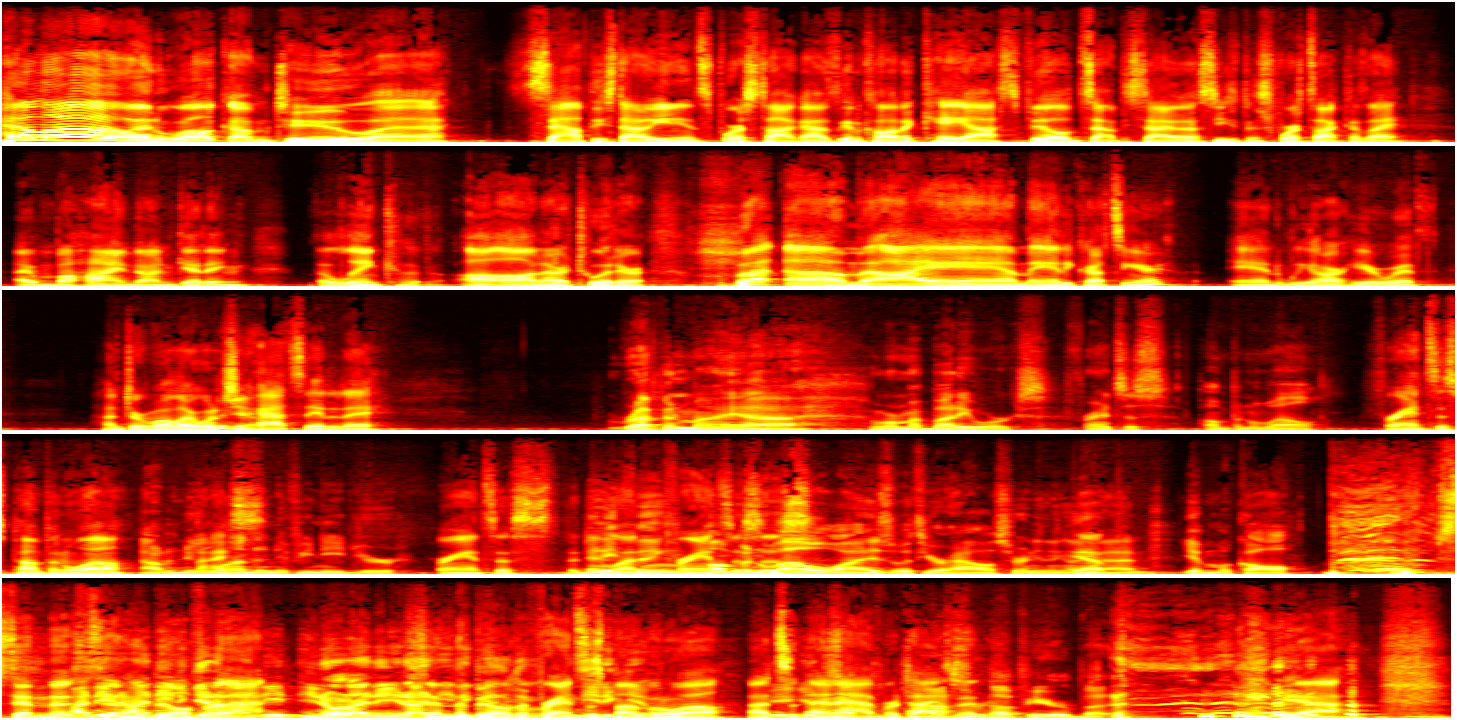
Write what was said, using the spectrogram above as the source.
Hello and welcome to uh, Southeast Iowa Union Sports Talk. I was going to call it a chaos-filled Southeast Iowa Union Sports Talk because I I'm behind on getting the link uh, on our Twitter. But um, I am Andy Kretzinger, and we are here with Hunter Muller. What does your hat say today? Repping my uh, where my buddy works, Francis Pumping Well, Francis pumping well out of New Nice. London. If you need your Francis, the New London Francis. pumping well wise with your house or anything Yep. like that, give him a call. Send the I need, send the I need bill for that. I need. You know what I need? I Send need the to bill to Francis I need to give Pumping Well. That's an advertisement. up here, but yeah,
